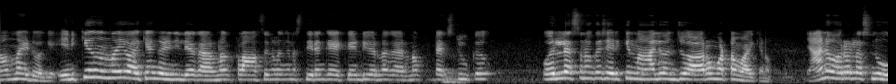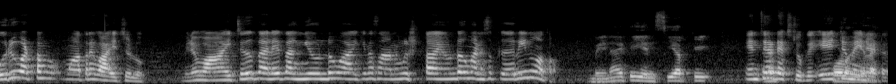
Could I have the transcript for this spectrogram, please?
നന്നായിട്ട് വായിക്കുക. എനിക്ക് നന്നായി വായിക്കാൻ കഴിഞ്ഞില്ല. കാരണം ക്ലാസ്സുകൾ ഇങ്ങനെ സ്ഥിരം കേൾക്കേണ്ടി വരുന്ന കാരണം ടെക്സ്റ്റ് ബുക്ക് ഒരു ലെസണൊക്കെ ശരിക്കും നാലും അഞ്ചും ആറും വട്ടം വായിക്കണം. ഞാൻ ഓരോ ലെസനും ഒരു വട്ടം മാത്രമേ വായിച്ചുള്ളൂ. പിന്നെ വായിച്ചത് തലേ തങ്ങിയോണ്ട് വായിക്കുന്ന സാധനങ്ങൾ ഇഷ്ടമായതുകൊണ്ട് മനസ്സ് കയറിയെന്ന് മാത്രം. മെയിനായിട്ട് ഈ N C R T N C R text book ഏറ്റവും ആയിട്ട്.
